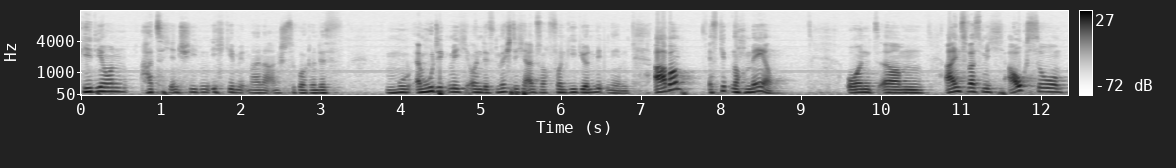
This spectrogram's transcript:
Gideon hat sich entschieden, ich gehe mit meiner Angst zu Gott. Und das ermutigt mich und das möchte ich einfach von Gideon mitnehmen. Aber es gibt noch mehr. Und ähm, eins, was mich auch so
